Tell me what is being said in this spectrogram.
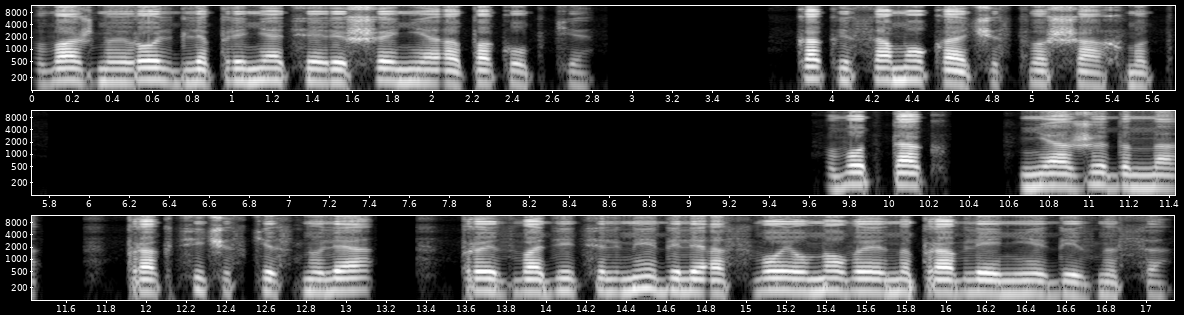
важную роль для принятия решения о покупке. Как и само качество шахмат. Вот так, неожиданно, практически с нуля, производитель мебели освоил новое направление бизнеса.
